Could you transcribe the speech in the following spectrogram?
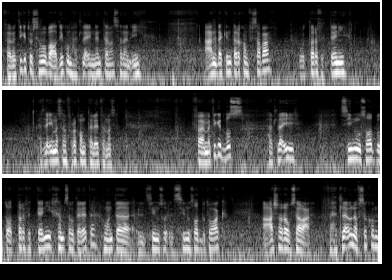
فلما تيجي ترسموا بعضيكم هتلاقي ان انت مثلا إيه عندك انت رقم في سبعة والطرف التاني هتلاقيه مثلا في رقم ثلاثة مثلا. فلما تيجي تبص هتلاقي سين وصاد بتوع الطرف التاني خمسة وثلاثة وانت السين السين وصاد بتوعك عشرة وسبعة. فهتلاقوا نفسكم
